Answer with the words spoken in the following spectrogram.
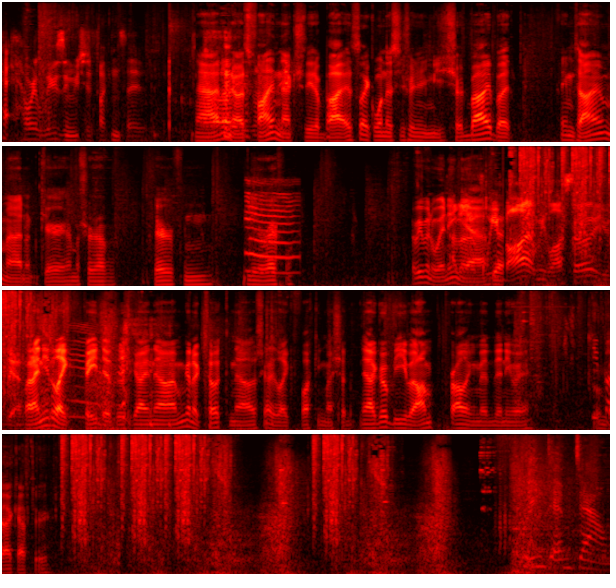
we're losing. We should fucking save. Nah, I don't know. It's fine actually to buy. It's like one of the situations you should buy, but same time, I don't care. I'm not sure I have a sheriff and need a rifle. Have we been winning? don't know, Yeah. we bought and we lost though. You Yeah. But I need to like fade dip this guy now. I'm gonna cook now. This guy's like fucking my shit. up. Yeah, I go B, but I'm probably mid anyway. Going Keep back after. Bring them down.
